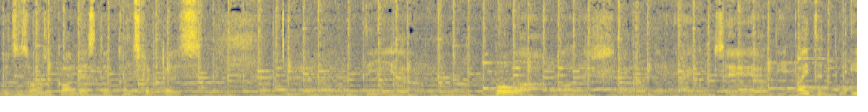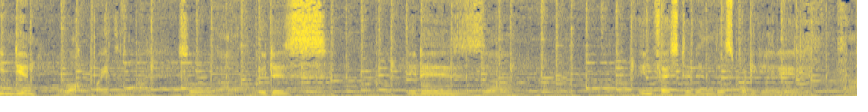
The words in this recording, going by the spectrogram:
which is also called as the constrictors, the boa, python, the Indian rock python. So it is it is uh, infested in this particular area. Uh,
